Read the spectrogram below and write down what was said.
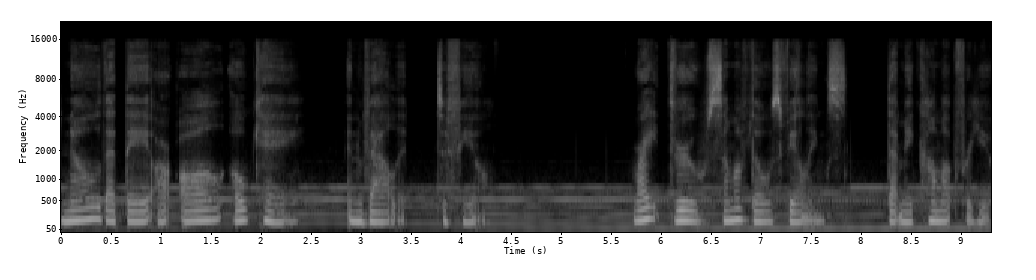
know that they are all okay and valid to feel. Write through some of those feelings that may come up for you.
